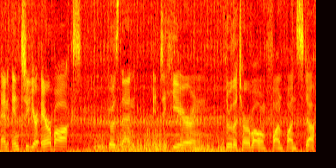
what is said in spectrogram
and into your air box, goes then into here and through the turbo and fun, fun stuff.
